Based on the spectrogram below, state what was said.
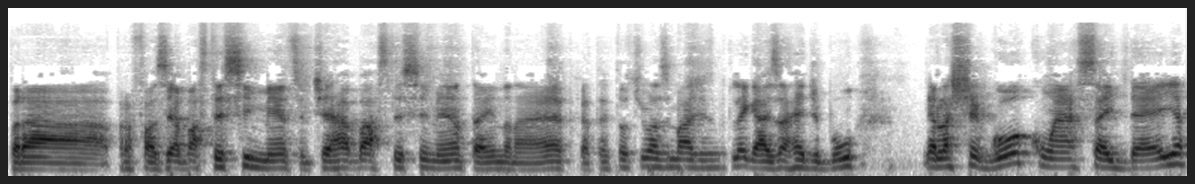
para fazer abastecimento, tinha abastecimento ainda na época, então tinha umas imagens muito legais. A Red Bull, ela chegou com essa ideia,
